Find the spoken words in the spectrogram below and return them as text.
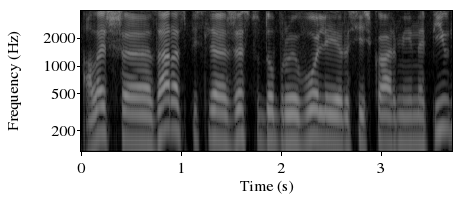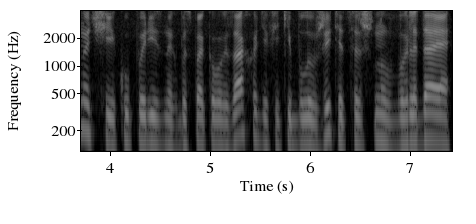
Але ж е, зараз, після жесту доброї волі російської армії на півночі і купи різних безпекових заходів, які були вжиті, це ж ну виглядає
